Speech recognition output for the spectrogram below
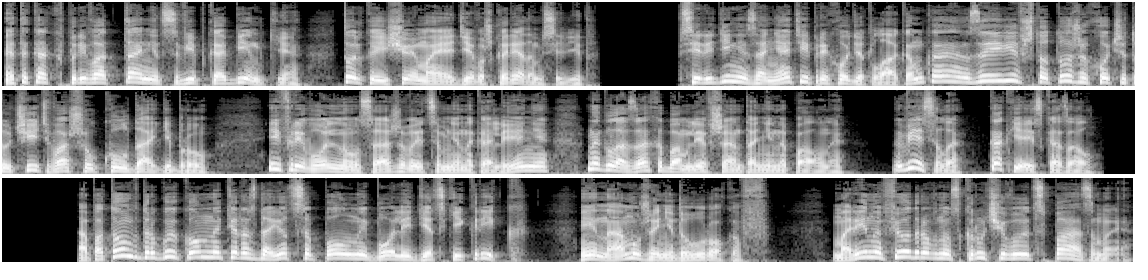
Это как приват-танец в вип-кабинке, только еще и моя девушка рядом сидит. В середине занятий приходит лакомка, заявив, что тоже хочет учить вашу кулдагибру, и фривольно усаживается мне на колени на глазах обомлевшей Антонины Павловны. Весело, как я и сказал. А потом в другой комнате раздается полный боли детский крик. И нам уже не до уроков. Марину Федоровну скручивают спазмы.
